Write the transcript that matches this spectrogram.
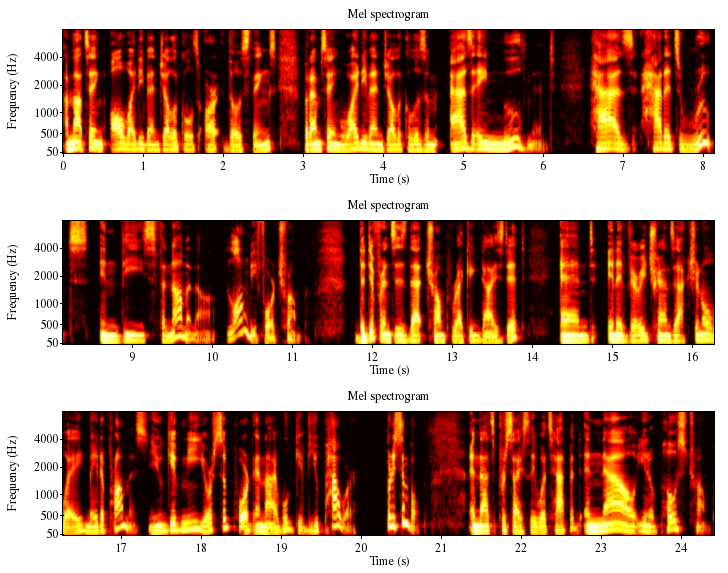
I'm not saying all white evangelicals are those things, but I'm saying white evangelicalism as a movement has had its roots in these phenomena long before Trump. The difference is that Trump recognized it and in a very transactional way made a promise. You give me your support and I will give you power. Pretty simple. And that's precisely what's happened. And now, you know, post Trump,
